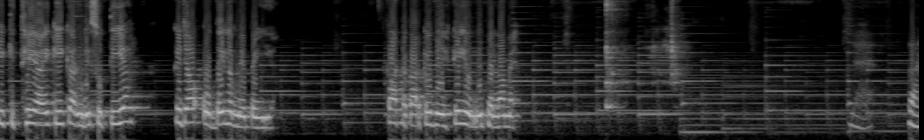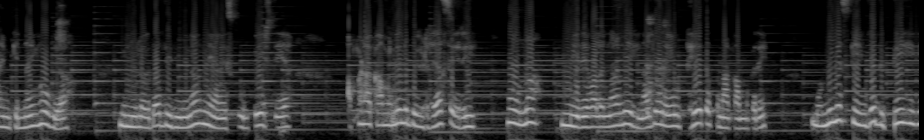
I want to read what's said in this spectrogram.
ਕਿ ਕਿੱਥੇ ਆਏ, ਕੀ ਕਰਨ ਦੀ ਸੁੱਤੀ ਆ? ਕਿ ਜਾਂ ਉਦਾਂ ਹੀ ਲੰਮੇ ਪਈ ਆ। ਘੱਟ ਕਰਕੇ ਵੇਖ ਕੇ ਹੀ ਆਉਂਦੀ ਪਹਿਲਾਂ ਮੈਂ। ਟਾਈਮ ਕਿੰਨਾ ਹੀ ਹੋ ਗਿਆ। ਮੈਨੂੰ ਲੱਗਦਾ ਦੀਦੀ ਨੇ ਨਾ ਨਿਆਣੇ ਸਕੂਲ ਭੇਜਦੇ ਆ। ਆਪਣਾ ਕੰਮ ਇਹਨੇ ਨਿਬੇੜ ਲਿਆ ਸੇਰੀ ਹੁਣ ਨਾ ਮੇਰੇ ਵੱਲ ਨਾ ਵੇਖਣਾ ਕਿ ਉਹਨੇ ਉੱਠੇ ਤੇ ਆਪਣਾ ਕੰਮ ਕਰੇ। ਮੰਮੀ ਨੇ ਸਕੀਮ ਤੇ ਦਿੱਤੀ ਸੀ,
